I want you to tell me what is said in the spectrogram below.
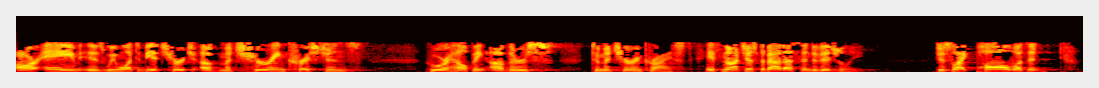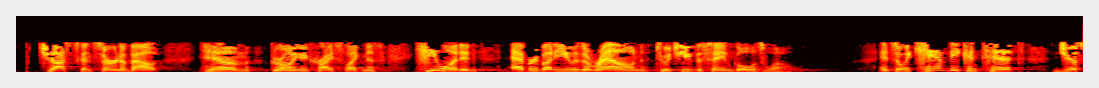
our aim is we want to be a church of maturing Christians who are helping others to mature in Christ. It's not just about us individually. Just like Paul wasn't just concerned about him growing in Christ likeness, he wanted everybody he was around to achieve the same goal as well. And so we can't be content just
